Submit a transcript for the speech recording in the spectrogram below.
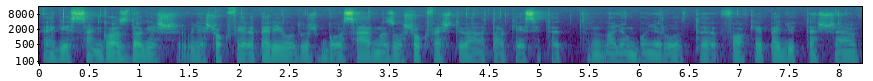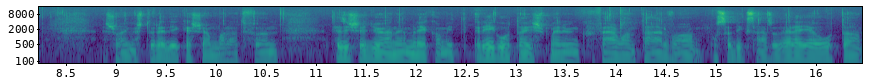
egészen gazdag és ugye sokféle periódusból származó, sok festő által készített, nagyon bonyolult falkép együttessel, sajnos töredékesen maradt fönn. Ez is egy olyan emlék, amit régóta ismerünk, fel van tárva 20. század eleje óta,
